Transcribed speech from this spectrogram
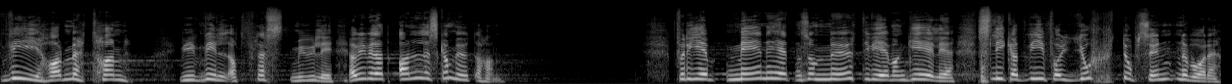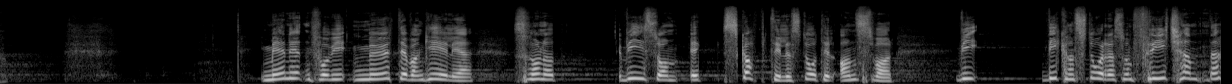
Vi har møtt Han. Vi vil at flest mulig, ja, vi vil at alle skal møte Han. For i menigheten så møter vi evangeliet slik at vi får gjort opp syndene våre. I menigheten får vi møte evangeliet sånn at vi som er skapt til å stå til ansvar, vi, vi kan stå der som frikjente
